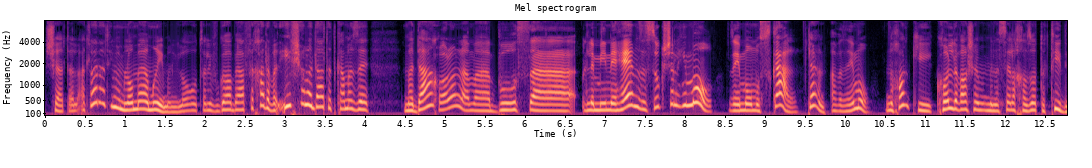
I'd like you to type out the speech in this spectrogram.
שאת את לא יודעת אם הם לא מהמרים, אני לא רוצה לפגוע באף אחד, אבל אי אפשר לדעת עד כמה זה מדע, כל עולם הבורסה למיניהם זה סוג של הימור. זה הימור מושכל, כן, אבל זה הימור. נכון, כי כל דבר שמנסה לחזות עתיד,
